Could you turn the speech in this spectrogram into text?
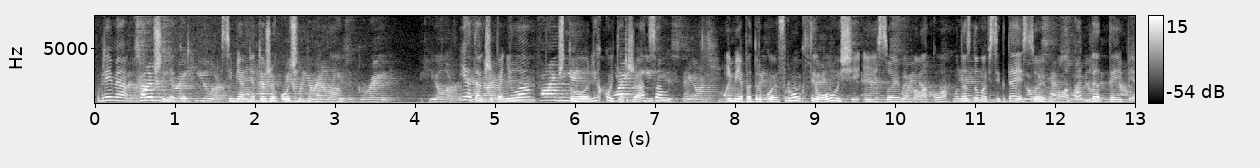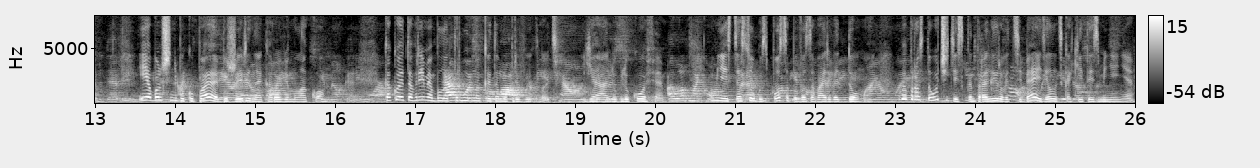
Время — хороший лекарь. Семья мне тоже очень помогла. Я также поняла, что легко держаться, имея под рукой фрукты, овощи и соевое молоко. У нас дома всегда есть соевое молоко для Дебби. И я больше не покупаю обезжиренное коровье молоко. Какое-то время было трудно к этому привыкнуть. Я люблю кофе. У меня есть особый способ его заваривать дома. Вы просто учитесь контролировать себя и делать какие-то изменения.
